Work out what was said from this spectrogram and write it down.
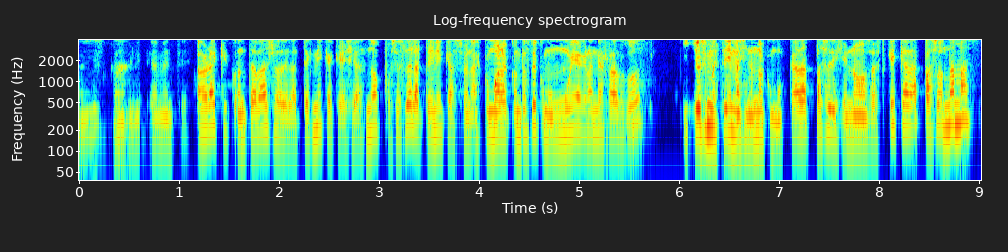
Ahí está. Definitivamente. Ahora que contabas lo de la técnica que decías, no, pues esa es la técnica suena, como la contaste como muy a grandes rasgos, y yo sí me estoy imaginando como cada paso, dije, no, o sea, es que cada paso, nada más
